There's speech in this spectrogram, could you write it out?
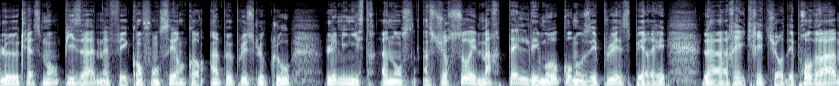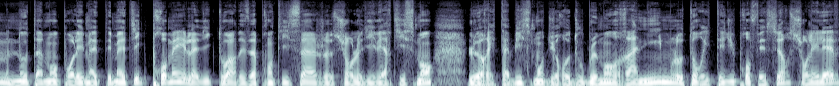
le classement PISA n'a fait qu'enfoncer encore un peu plus le clou. Le ministre annonce un sursaut et martèle des mots qu'on n'osait plus espérer. La réécriture des programmes, notamment pour les mathématiques, promet la victoire des apprentis sur le divertissement. Le rétablissement du redoublement ranime l'autorité du professeur sur l'élève,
